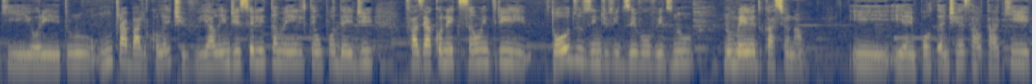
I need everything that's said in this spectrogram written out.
Que orienta um trabalho coletivo. E, além disso, ele também ele tem o poder de fazer a conexão entre todos os indivíduos envolvidos no, no meio educacional. E, e é importante ressaltar que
